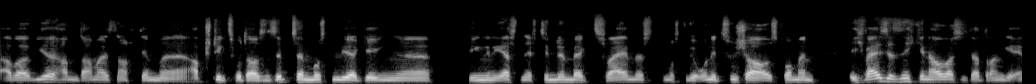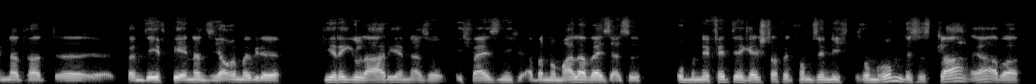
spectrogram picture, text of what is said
Aber wir haben damals nach dem Abstieg 2017 mussten wir gegen, gegen den ersten FC Nürnberg 2 mussten, mussten wir ohne Zuschauer auskommen. Ich weiß jetzt nicht genau, was sich daran geändert hat. beim DFB ändern sich auch immer wieder die Regularien. Also ich weiß nicht, aber normalerweise, also um eine fette Geldstrafe kommen sie nicht drumherum, das ist klar, ja, aber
